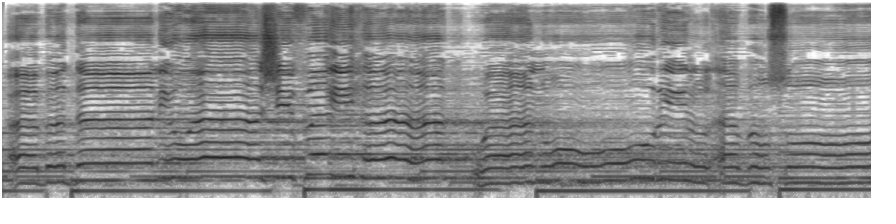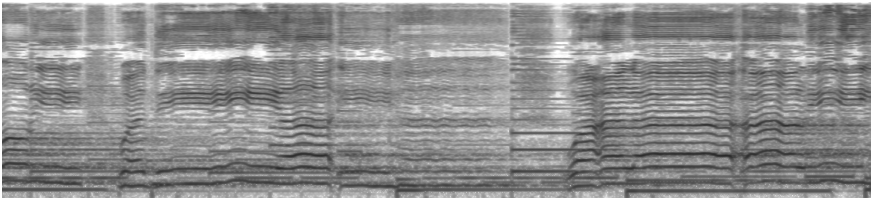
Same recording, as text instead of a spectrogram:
الأبدان. نصوري وديائها وعلى آله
